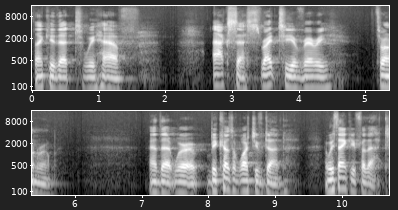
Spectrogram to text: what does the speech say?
Thank you that we have access right to your very throne room. And that we're, because of what you've done. And we thank you for that.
